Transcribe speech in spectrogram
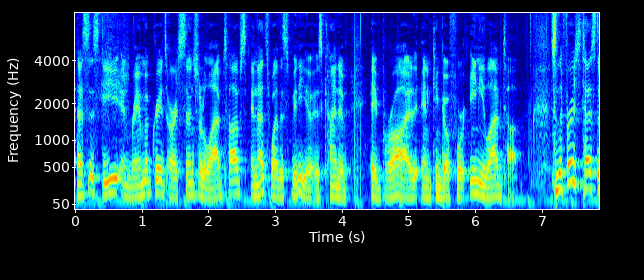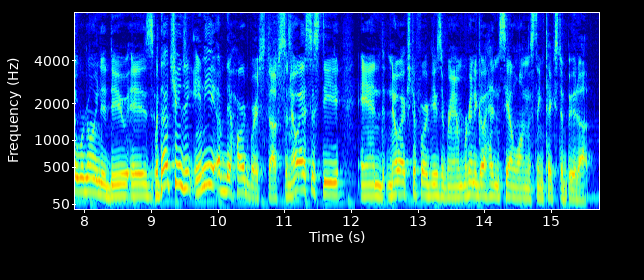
ssd and ram upgrades are essential to laptops and that's why this video is kind of a broad and can go for any laptop. So the first test that we're going to do is without changing any of the hardware stuff so no ssd and no extra 4 gigs of ram we're going to go ahead and see how long this thing takes to boot up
